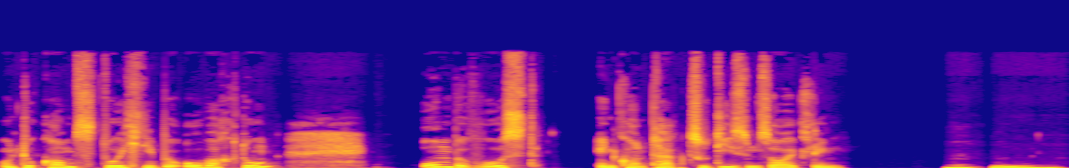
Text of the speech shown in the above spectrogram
Und du kommst durch die Beobachtung unbewusst in Kontakt zu diesem Säugling. Mhm.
